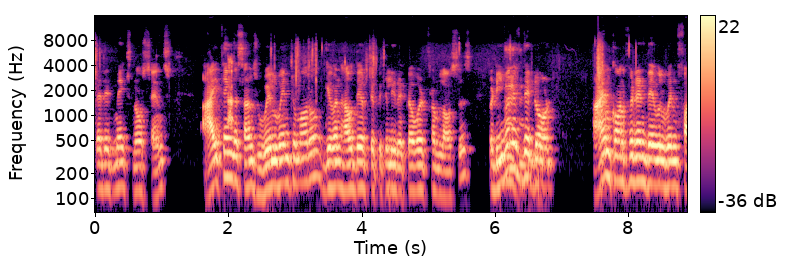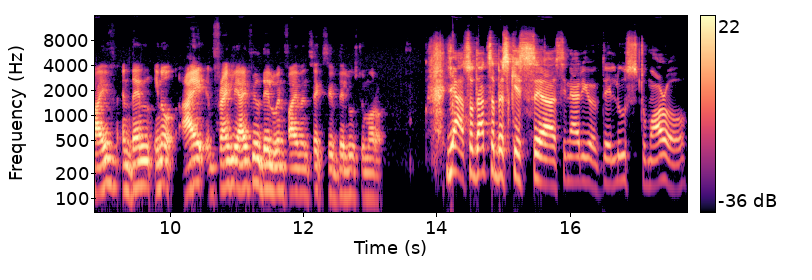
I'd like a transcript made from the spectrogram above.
that it makes no sense. I think the Suns will win tomorrow, given how they've typically recovered from losses. But even mm-hmm. if they don't, I'm confident they will win five. And then, you know, I frankly, I feel they'll win five and six if they lose tomorrow. Yeah, so that's a best case uh, scenario. If they lose tomorrow.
